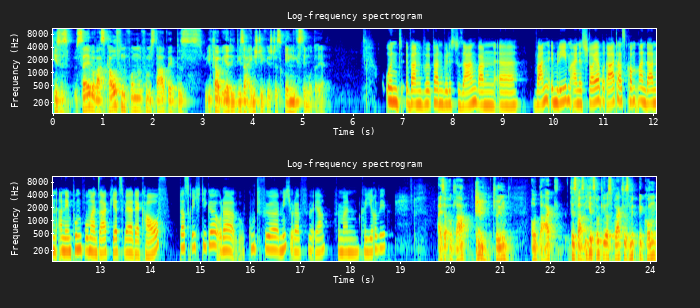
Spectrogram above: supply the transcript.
dieses selber was kaufen von, vom Start weg, das, ich glaube eher, dieser Einstieg ist das gängigste Modell. Und wann, wann würdest du sagen, wann, äh, wann im Leben eines Steuerberaters kommt man dann an den Punkt, wo man sagt, jetzt wäre der Kauf das Richtige oder gut für mich oder für, ja, für meinen Karriereweg? Also auch klar, Entschuldigung, auch da, das, was ich jetzt wirklich aus Praxis mitbekomme,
